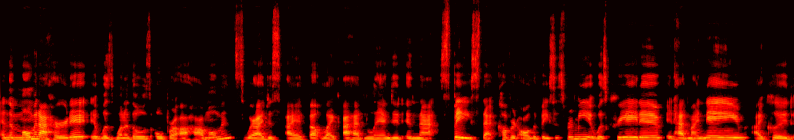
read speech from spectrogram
And the moment I heard it, it was one of those Oprah aha moments where I just I felt like I had landed in that space that covered all the bases for me. It was creative, it had my name. I could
